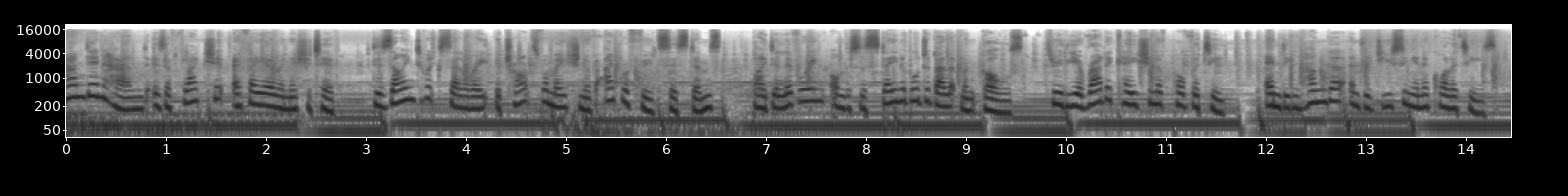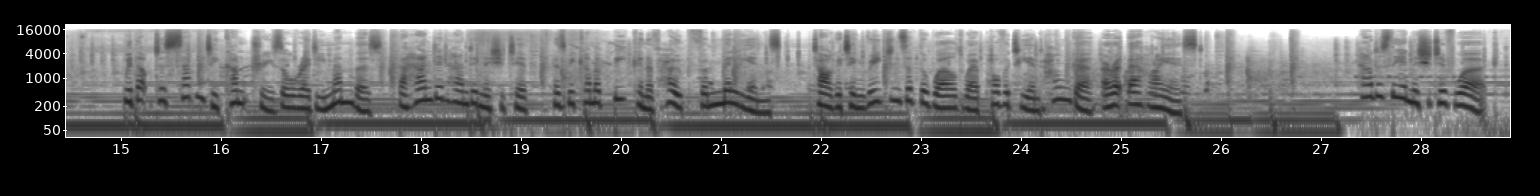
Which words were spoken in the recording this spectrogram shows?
Hand in Hand is a flagship FAO initiative designed to accelerate the transformation of agri-food systems by delivering on the Sustainable Development Goals through the eradication of poverty, ending hunger and reducing inequalities. With up to 70 countries already members, the Hand in Hand initiative has become a beacon of hope for millions, targeting regions of the world where poverty and hunger are at their highest. How does the initiative work?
